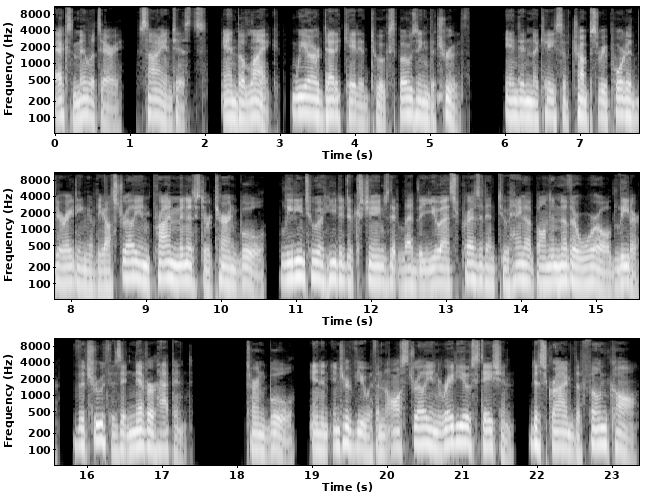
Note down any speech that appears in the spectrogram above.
ex-military, scientists, and the like, we are dedicated to exposing the truth. And in the case of Trump's reported berating of the Australian Prime Minister Turnbull, leading to a heated exchange that led the US president to hang up on another world leader, the truth is it never happened. Turnbull, in an interview with an Australian radio station, described the phone call.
